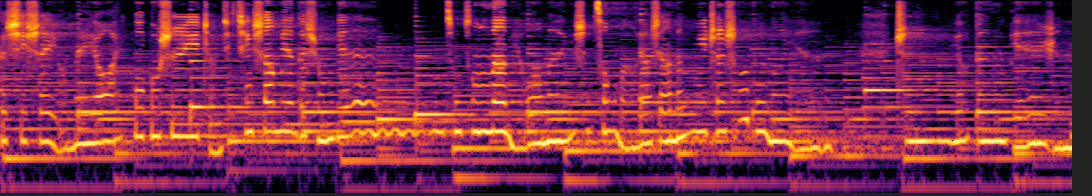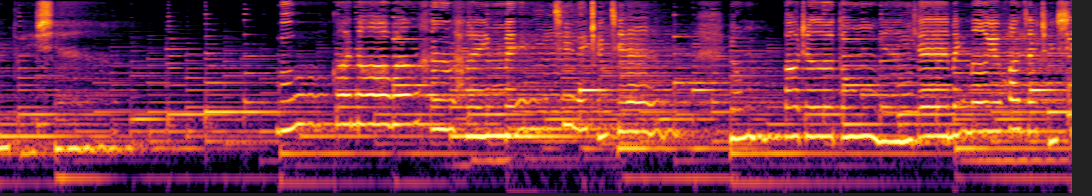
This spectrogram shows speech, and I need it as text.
可惜，谁有没有爱过？不是一张激情上面的雄辩。匆匆那年，我们一时匆忙撂下难以承受的诺言，只有等别人兑现。不怪那吻痕还没积累成茧，拥抱着冬眠也没能羽化再成仙。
